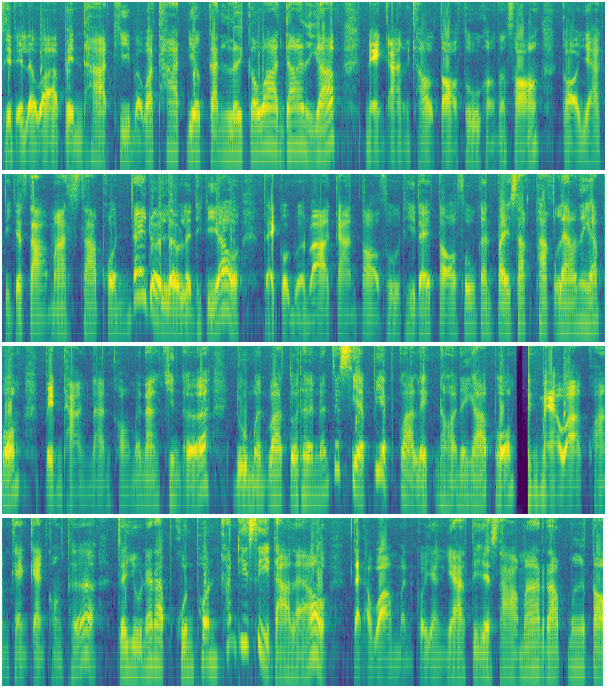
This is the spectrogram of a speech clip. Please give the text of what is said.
ถือได้เลยว่าเป็นธาตุที่แบบว่าธาตุเดียวกันเลยก็ว่าได้นะครับ ในการเข้าต่อสู้ของทั้งสองก็อยากที่จะสามารถทราบผลได้โดยเร็วเลยทีเดียว แต่ก็เหมือนว่าการต่อสู้ที่ได้ต่อสู้กันไปสักพักแล้วนะครับผมเป็นทางด้านของแม่นางชินเอ๋อดูเหมือนว่าตัวเธอนั้นจะเสียเปรียบกว่าเล็กน้อยนะครับผมถึงแม้ว่าความแข็งแกร่งของเธอ จะอยู่ในระดับขุนพลขั้นที่ 4 ดาวแล้ว แต่ว่ามันก็ยังยากที่จะสามารถรับมือต่อ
